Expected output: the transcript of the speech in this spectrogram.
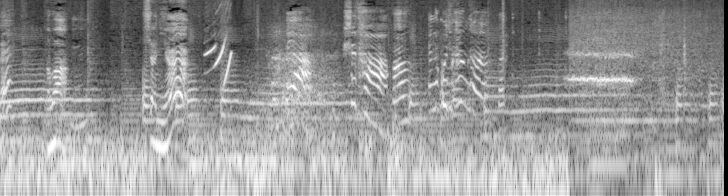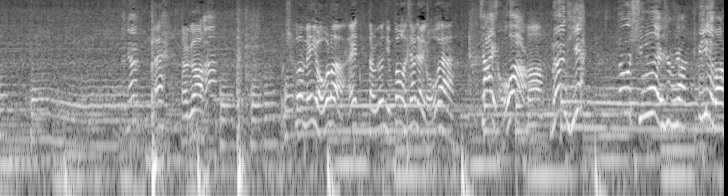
哎，老婆，小宁儿哎呀，是他，啊，让他过去看看。小宁儿哎，大哥，啊，车没油了。哎，大哥，你帮我加点油呗。加油啊！啊没问题，都是兄弟是不是？必须得帮。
